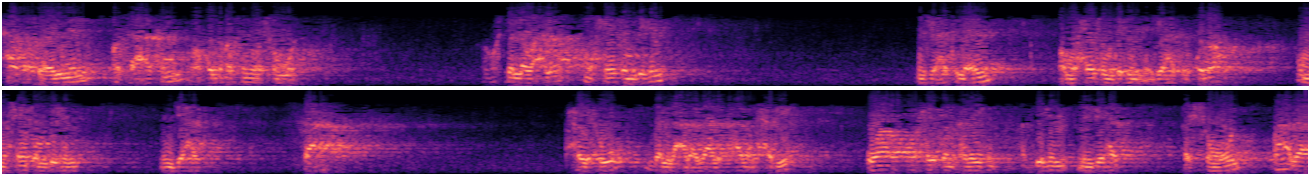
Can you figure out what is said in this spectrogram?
حافة علم وسعة وقدرة وشمول الله جل وعلا محيط بهم من جهة العلم ومحيط بهم من جهة القدرة ومحيط بهم من جهة سعة حيث دل على ذلك هذا الحديث ومحيط عليهم بهم من جهة الشمول. وهذا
